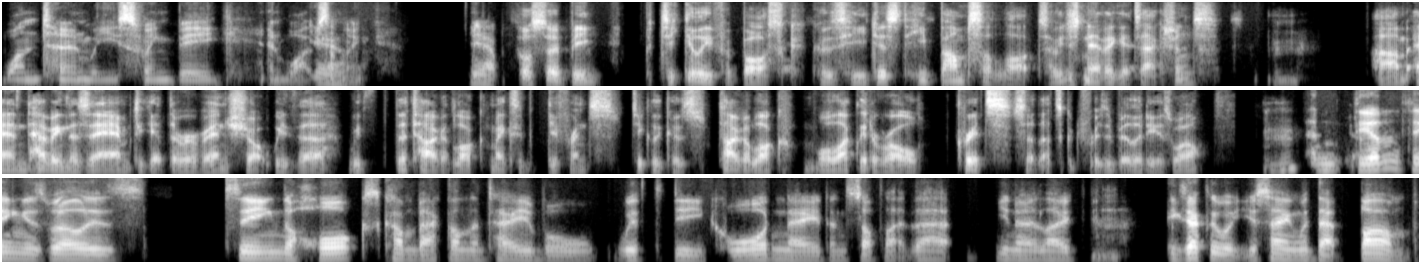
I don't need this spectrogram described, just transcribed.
one turn where you swing big and wipe Yeah. something. Yeah. It's also big, particularly for Bossk, because he just he bumps a lot, so he just never gets actions. Mm. Um, and having the Zam to get the revenge shot with uh, with the target lock makes a big difference, particularly because target lock more likely to roll crits, so that's good for his ability as well. And the other thing as well is seeing the Hawks come back on the table with the coordinate and stuff like that. You know, like Mm. Exactly what you're saying with that bump,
